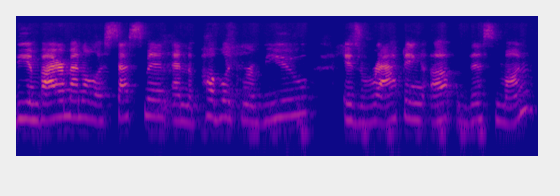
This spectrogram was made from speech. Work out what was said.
The environmental assessment and the public review is wrapping up this month.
